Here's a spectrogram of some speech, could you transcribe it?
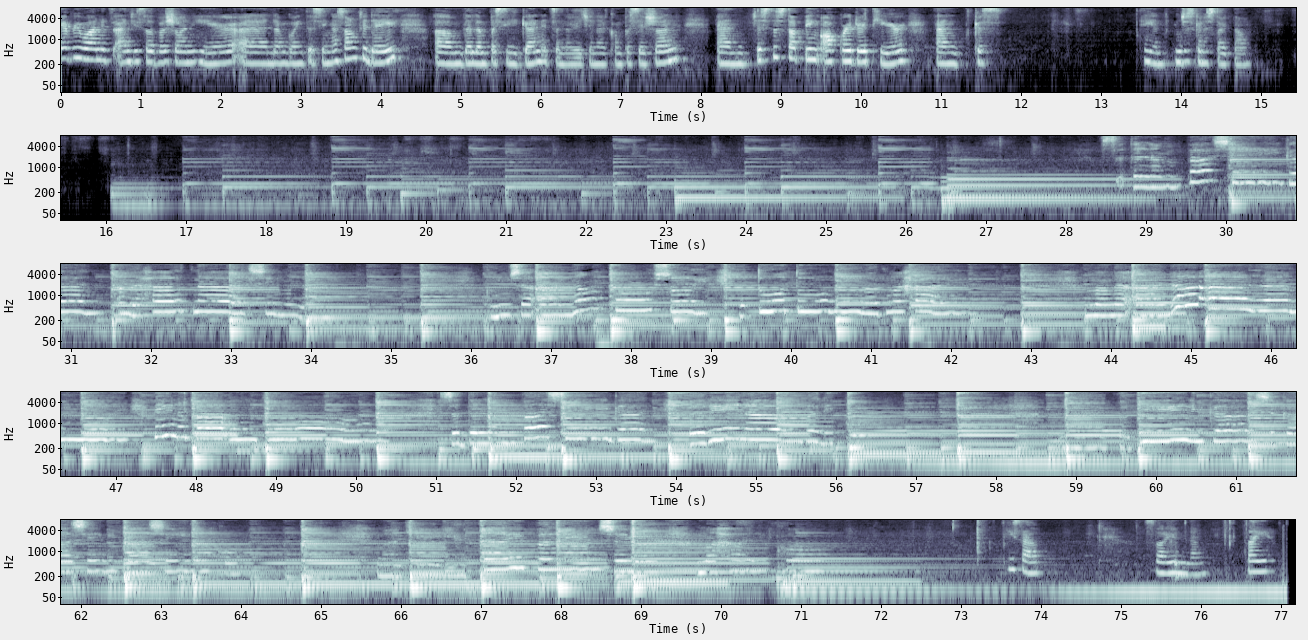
Hi everyone, it's Anji Salvacion here, and I'm going to sing a song today, um, The Dalampasigan. It's an original composition, and just to stop being awkward right here, and cause, ayan, I'm just gonna start now. Sa Kung saan ang puso'y natutong magmahal Mga alaala mo'y binabaong ko. Sa dalampasigan Peace out! So, ayun lang. Bye!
